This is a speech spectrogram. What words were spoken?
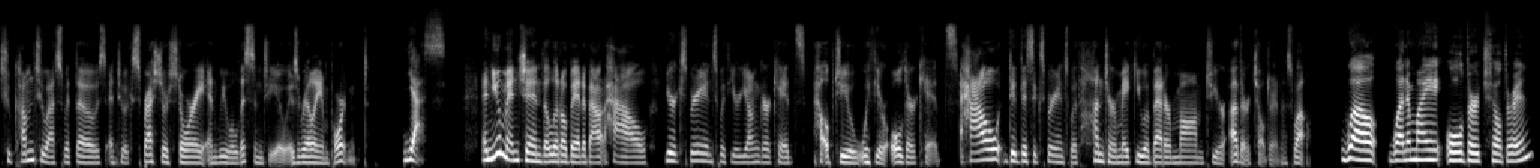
to come to us with those and to express your story, and we will listen to you is really important. Yes. And you mentioned a little bit about how your experience with your younger kids helped you with your older kids. How did this experience with Hunter make you a better mom to your other children as well? Well, one of my older children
